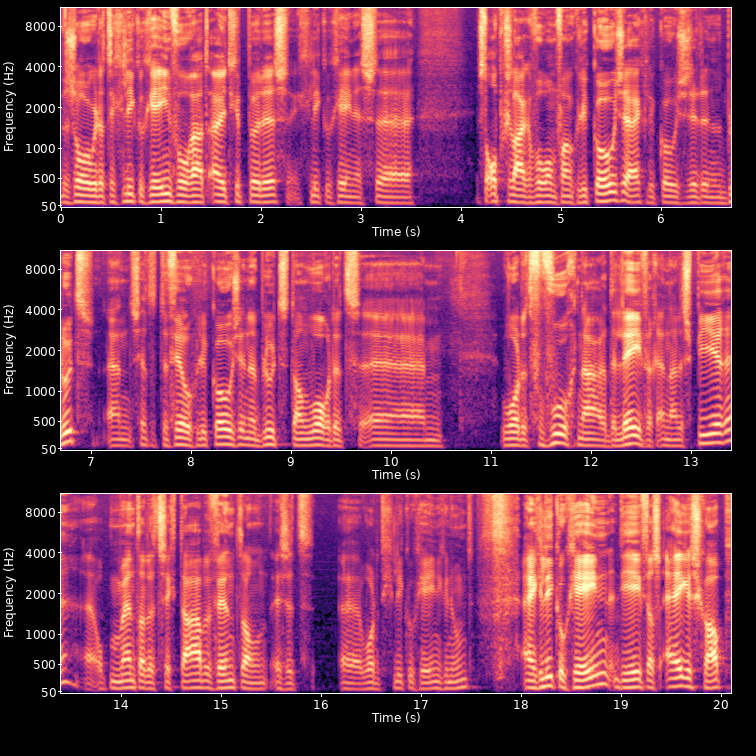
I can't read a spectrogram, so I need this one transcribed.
we zorgen dat de glycogeenvoorraad uitgeput is. Glycogeen is, eh, is de opgeslagen vorm van glucose. Hè. Glucose zit in het bloed. En zit er te veel glucose in het bloed, dan wordt het, ehm, wordt het vervoerd naar de lever en naar de spieren. Op het moment dat het zich daar bevindt, dan is het, eh, wordt het glycogeen genoemd. En glycogeen die heeft als eigenschap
